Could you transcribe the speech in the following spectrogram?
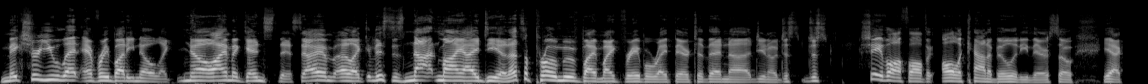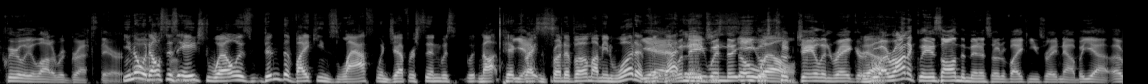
make sure you let everybody know like no, I'm against this. I am uh, like this is not my idea. That's a pro move by Mike Vrabel right there to then uh you know just just shave off all all accountability there. So yeah, clearly a lot of regrets there. You know what uh, else from... has aged well is didn't the Vikings laugh when Jefferson was not picked yes. right in front of them? I mean, what a yeah when they when the so Eagles well. took Jalen Reagor, yeah. who ironically is on the Minnesota Vikings right now. But yeah, uh,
